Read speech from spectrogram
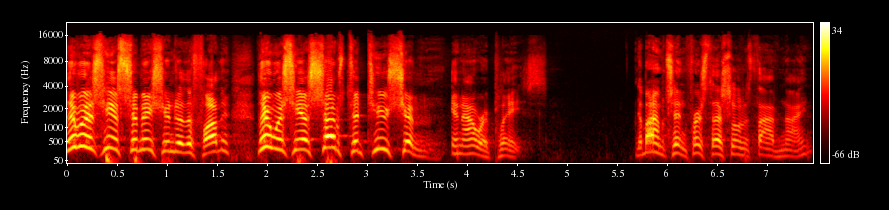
there was his submission to the Father, there was his substitution in our place. The Bible said in 1 Thessalonians 5 9,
